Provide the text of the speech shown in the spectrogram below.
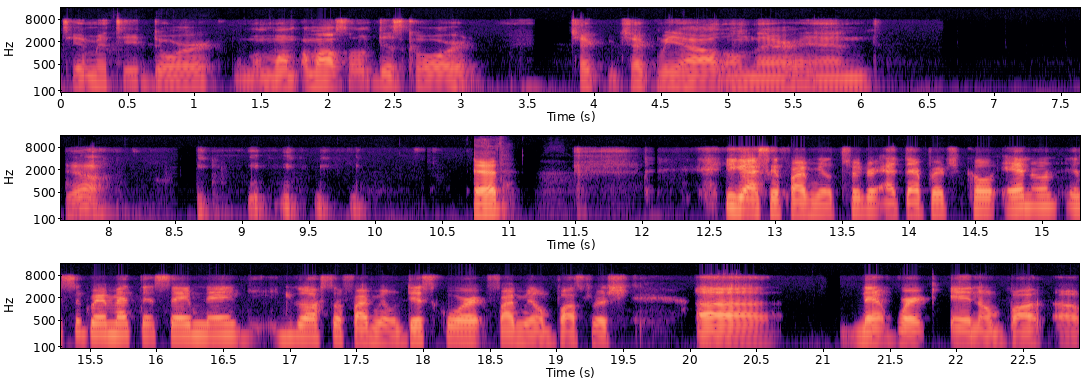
TMNT Dork. I'm, I'm- I'm also on Discord. Check check me out on there, and yeah, Ed? You guys can find me on Twitter at that Retro Code and on Instagram at that same name. You can also find me on Discord, find me on Boss Rush uh, Network and on Boss uh,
